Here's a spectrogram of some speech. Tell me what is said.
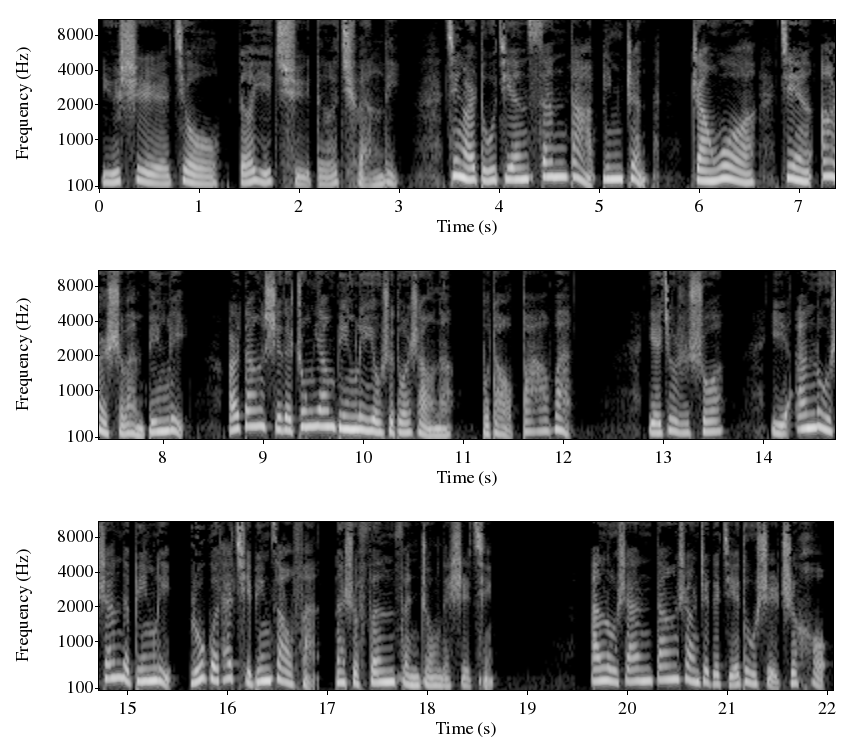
于是就得以取得权力，进而独兼三大兵镇，掌握近二十万兵力，而当时的中央兵力又是多少呢？不到八万。也就是说，以安禄山的兵力，如果他起兵造反，那是分分钟的事情。安禄山当上这个节度使之后，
